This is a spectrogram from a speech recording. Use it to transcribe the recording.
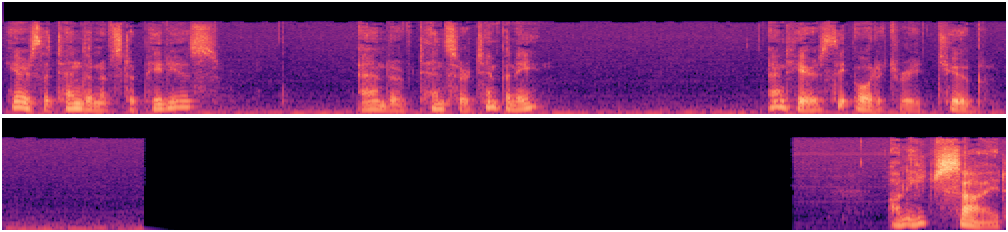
Here's the tendon of stapedius and of tensor tympani, and here's the auditory tube. On each side,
